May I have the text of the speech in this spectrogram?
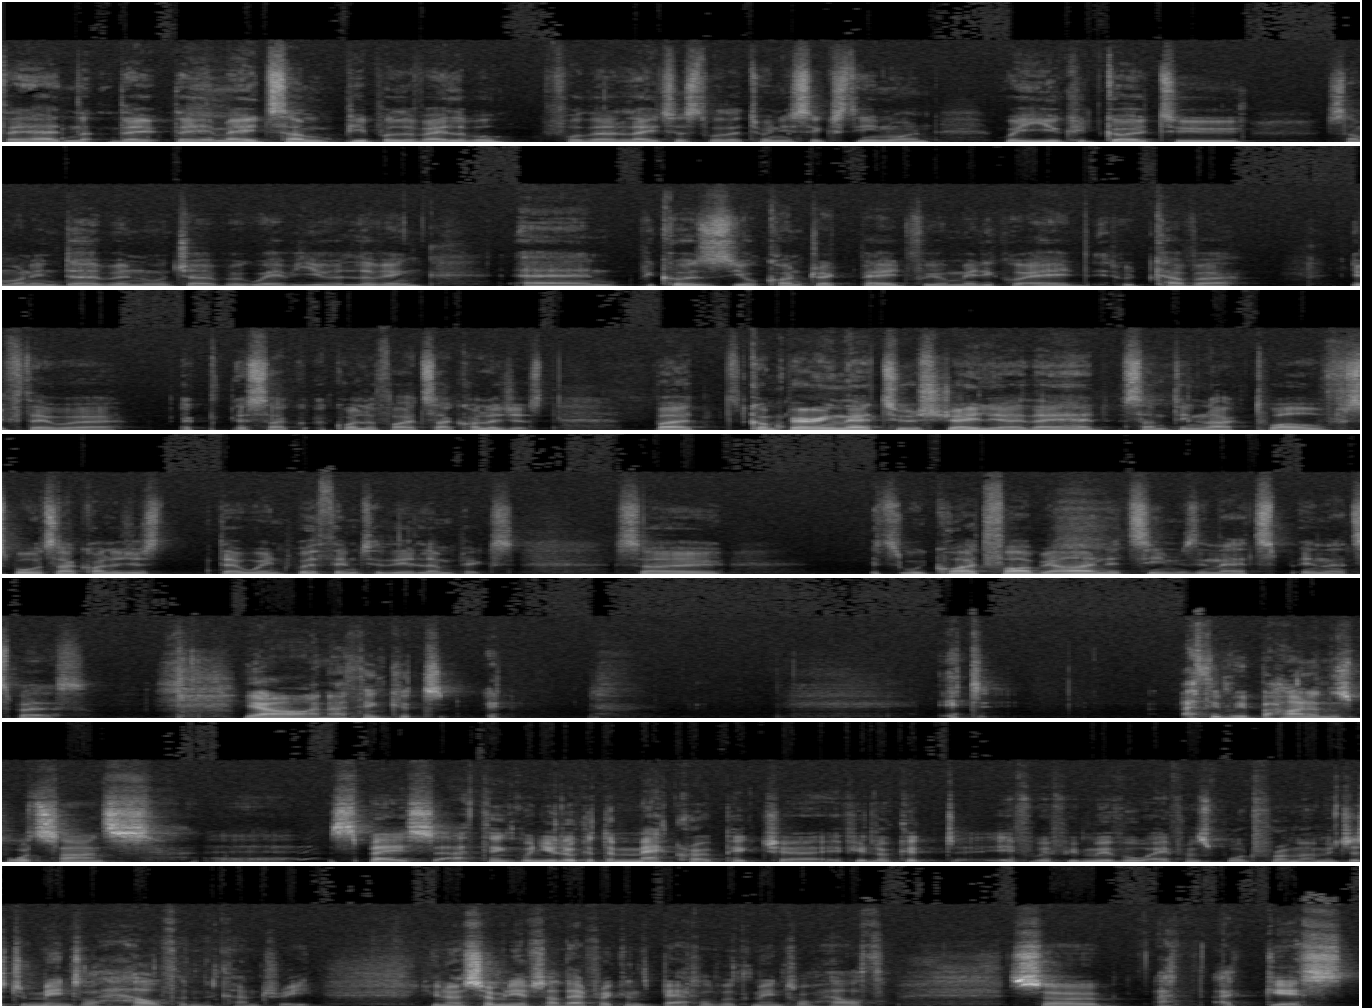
they had they they made some people available for the latest or the 2016 one, where you could go to someone in Durban or Joburg, wherever you were living, and because your contract paid for your medical aid, it would cover if they were a, a, psych, a qualified psychologist. But comparing that to Australia, they had something like 12 sports psychologists that went with them to the Olympics. So it's we're quite far behind, it seems, in that in that space. Yeah, and I think it it it I think we're behind in the sports science uh, space. I think when you look at the macro picture, if you look at if if we move away from sport for a moment, just to mental health in the country, you know, so many of South Africans battle with mental health. So I, I guess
